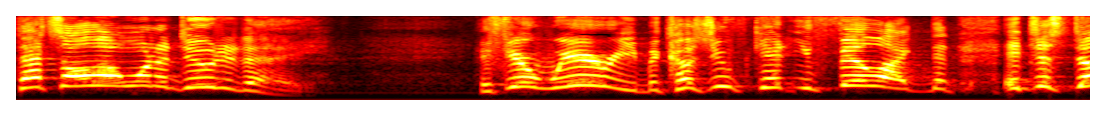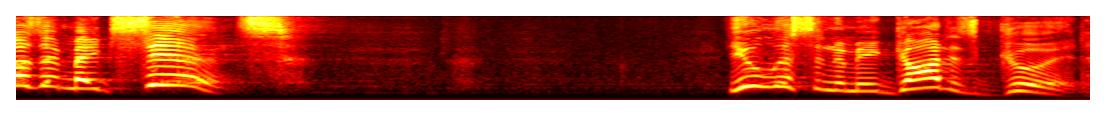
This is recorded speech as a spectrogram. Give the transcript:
That's all I want to do today. If you're weary because you get you feel like that it just doesn't make sense. You listen to me, God is good.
